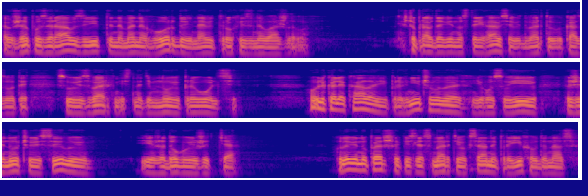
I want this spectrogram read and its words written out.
а вже позирав звідти на мене гордо і навіть трохи зневажливо. Щоправда, він остерігався відверто виказувати свою зверхність наді мною при Ольці. Олька лякала і пригнічувала його своєю жіночою силою і жадобою життя. Коли він уперше після смерті Оксани приїхав до нас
